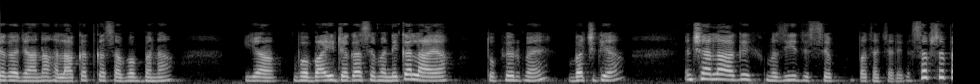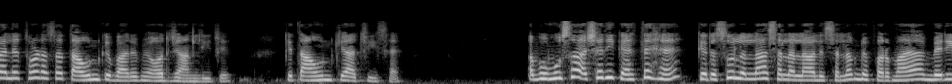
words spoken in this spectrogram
جگہ جانا ہلاکت کا سبب بنا یا وبائی جگہ سے میں نکل آیا تو پھر میں بچ گیا ان شاء اللہ آگے مزید اس سے پتہ چلے گا سب سے پہلے تھوڑا سا تعاون کے بارے میں اور جان لیجیے کہ تعاون کیا چیز ہے ابو موسا اشری کہتے ہیں کہ رسول اللہ صلی اللہ علیہ وسلم نے فرمایا میری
